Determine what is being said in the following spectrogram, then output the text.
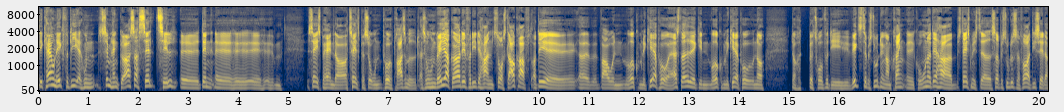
Det kan hun ikke, fordi at hun simpelthen gør sig selv til øh, den øh, øh, øh, sagsbehandler og talsperson på pressemødet. Altså hun vælger at gøre det, fordi det har en stor slagkraft, og det øh, øh var jo en måde at kommunikere på, og er stadigvæk en måde at kommunikere på, når der blev truffet de vigtigste beslutninger omkring øh, corona. Det har statsministeriet så besluttet sig for, at de sætter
